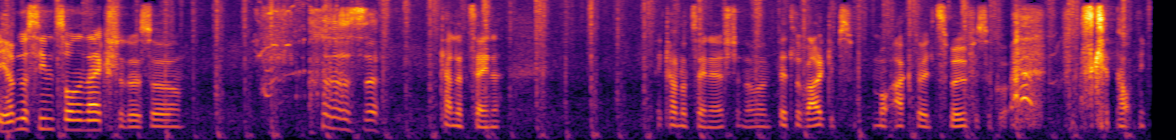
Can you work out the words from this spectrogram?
ich habe nur sieben Zonen eingestellt, also so. keine Zähne. Kann nur Zähne einstellen, aber im Battle Royale gibt es aktuell zwölf sogar. das genau nicht.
